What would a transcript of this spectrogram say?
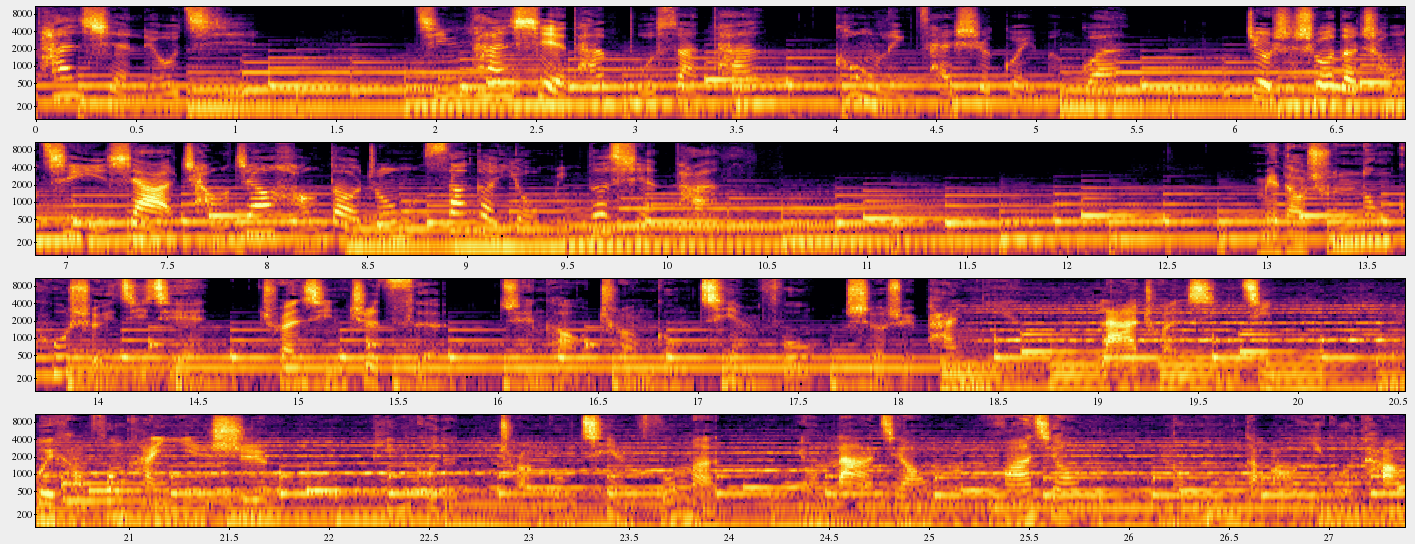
滩险流急，金滩、蟹滩不算滩，控岭才是鬼门关，就是说的重庆以下长江航道中三个有名的险滩。每到春冬枯水季节，穿行至此，全靠船工纤夫涉水攀岩、拉船行进，为抗风寒严湿，贫苦的船工纤夫们用辣椒。花椒浓浓的熬一锅汤，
